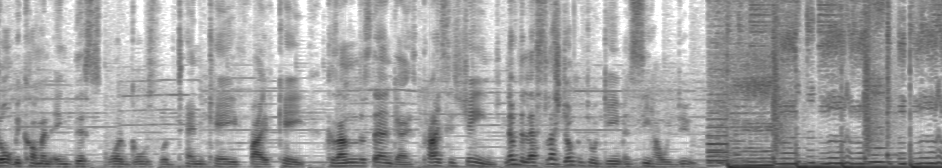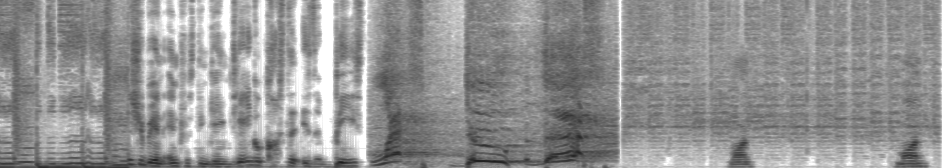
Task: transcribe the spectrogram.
don't be commenting this squad goes for 10k, 5k, because I understand guys, prices change. Nevertheless, let's jump into a game and see how we do. This should be an interesting game. Diego Costa is a beast. Let's do this! Come on. Come on.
